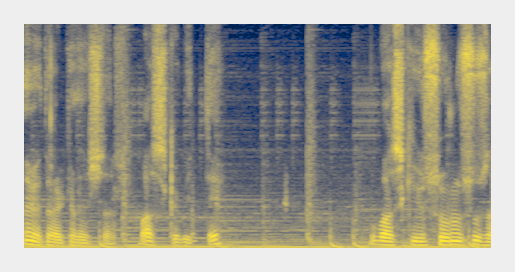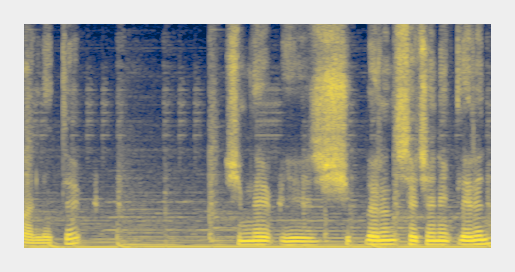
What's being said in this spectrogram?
Evet arkadaşlar baskı bitti. Bu baskıyı sorunsuz halletti. Şimdi e, şıkların, seçeneklerin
